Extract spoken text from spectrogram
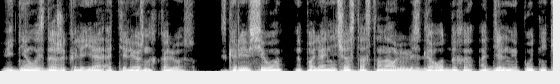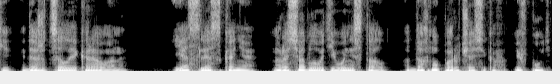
Виднелась даже колея от тележных колес. Скорее всего, на поляне часто останавливались для отдыха отдельные путники и даже целые караваны. Я слез с коня, но расседлывать его не стал. Отдохнул пару часиков и в путь.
